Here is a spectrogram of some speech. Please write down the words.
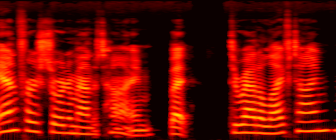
and for a short amount of time, but throughout a lifetime,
